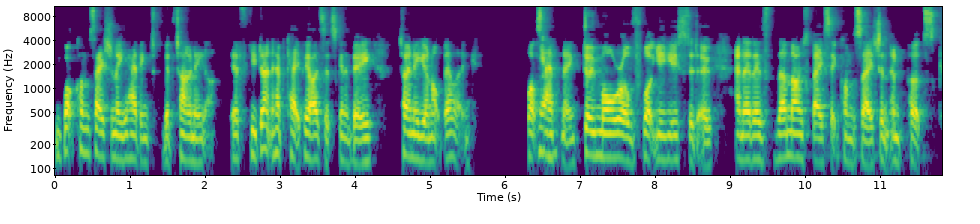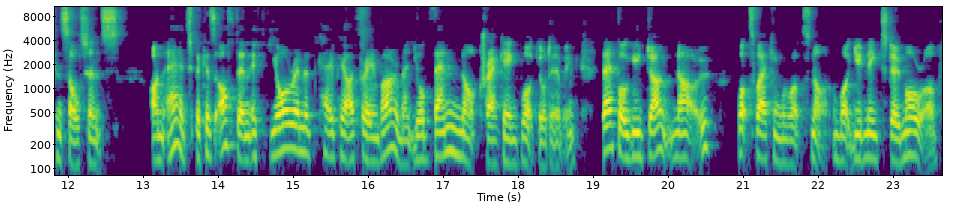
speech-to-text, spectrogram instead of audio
what conversation are you having with Tony? If you don't have KPIs, it's going to be, Tony, you're not billing. What's yeah. happening? Do more of what you used to do. And it is the most basic conversation and puts consultants on edge because often if you're in a KPI free environment, you're then not tracking what you're doing. Therefore, you don't know what's working and what's not and what you need to do more of.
